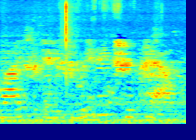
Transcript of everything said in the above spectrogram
device is ready to pair.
